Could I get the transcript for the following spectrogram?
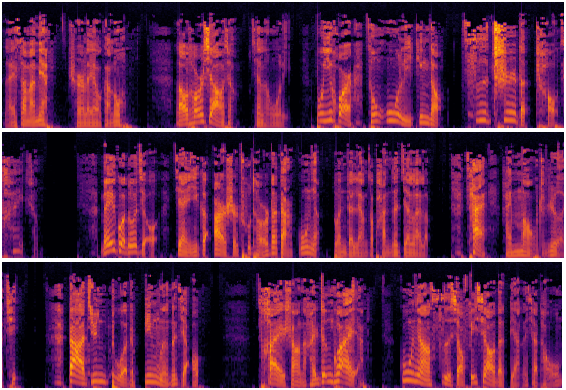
来三碗面，吃了要赶路。”老头笑笑进了屋里。不一会儿，从屋里听到呲吃的炒菜声。没过多久，见一个二十出头的大姑娘端着两个盘子进来了，菜还冒着热气。大军跺着冰冷的脚。菜上的还真快呀！姑娘似笑非笑的点了下头，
